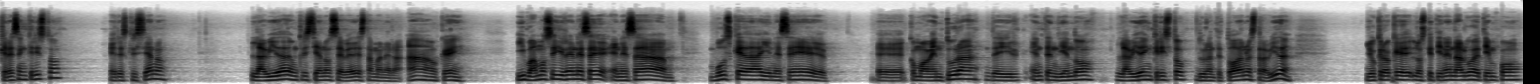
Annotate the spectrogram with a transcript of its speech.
¿crees en Cristo? Eres cristiano. La vida de un cristiano se ve de esta manera. Ah, ok. Y vamos a ir en, ese, en esa búsqueda y en ese eh, como aventura de ir entendiendo la vida en Cristo durante toda nuestra vida. Yo creo que los que tienen algo de tiempo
